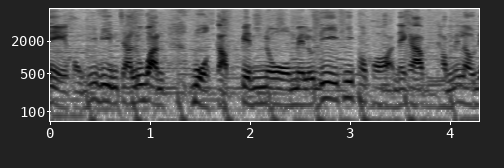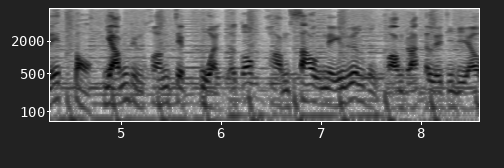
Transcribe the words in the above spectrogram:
น่ห์ของพี่บีมจารุวรรณบวกกับเปียโนเมโลดี้ที่เพาะๆนะครับทำให้เราได้ตอกย้ำถึงความเจ็บปวด แล้วก็ความเศร้าในเรื่องของความรักกันเลยทีเดียว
